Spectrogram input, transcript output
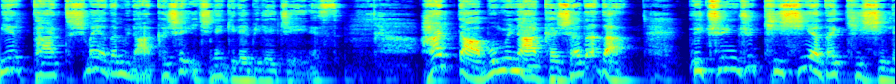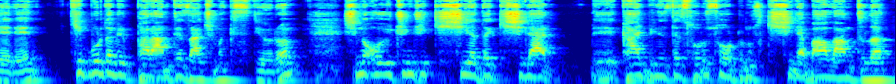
bir tartışma ya da münakaşa içine girebileceğiniz. Hatta bu münakaşada da üçüncü kişi ya da kişilerin ki burada bir parantez açmak istiyorum. Şimdi o üçüncü kişi ya da kişiler e, kalbinizde soru sorduğunuz kişiyle bağlantılı.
